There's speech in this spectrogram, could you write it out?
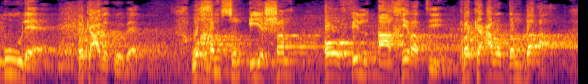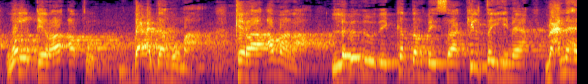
luulaa rakcada koobaad wa khamsun iyo shan oo fi laakhirati rakacada dambe ah waalqiraa'atu bacdahumaa. Qiraa'adana labadooday ka dambaysaa kiltayhimaa macnaha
